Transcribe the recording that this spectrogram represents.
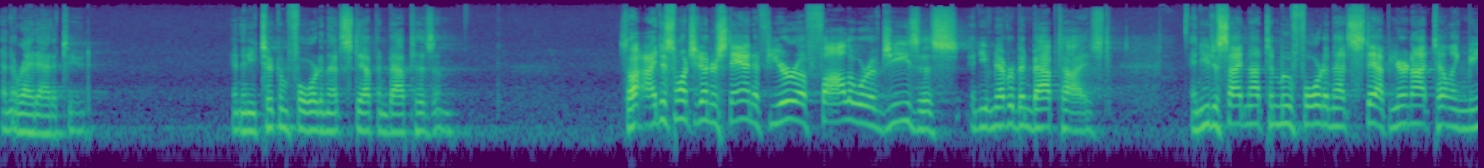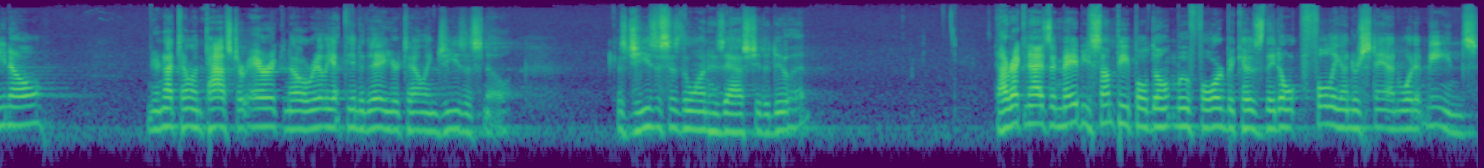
and the right attitude. And then he took him forward in that step in baptism. So I just want you to understand if you're a follower of Jesus and you've never been baptized, and you decide not to move forward in that step, you're not telling me no. You're not telling Pastor Eric no. Really, at the end of the day, you're telling Jesus no. Because Jesus is the one who's asked you to do it. Now, I recognize that maybe some people don't move forward because they don't fully understand what it means.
